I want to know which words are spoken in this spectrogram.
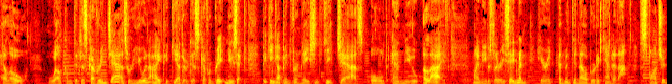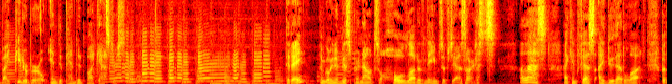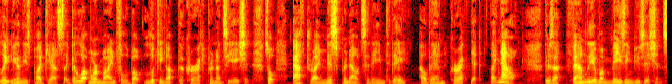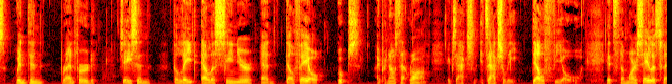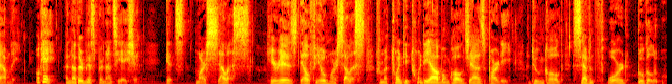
Hello. Welcome to Discovering Jazz, where you and I together discover great music, picking up information to keep jazz, old and new, alive. My name is Larry Sadman, here in Edmonton, Alberta, Canada, sponsored by Peterborough Independent Podcasters. Today, I'm going to mispronounce a whole lot of names of jazz artists. Alas, I confess I do that a lot, but lately on these podcasts, I've been a lot more mindful about looking up the correct pronunciation. So after I mispronounce a name today, I'll then correct it. Like now, there's a family of amazing musicians Wynton, Branford, Jason, the late Ellis Sr., and Delfeo. Oops, I pronounced that wrong. It's actually, it's actually Delfio. It's the Marsalis family. Okay, another mispronunciation. It's Marcellus. Here is Delfio Marcellus from a 2020 album called Jazz Party, a tune called Seventh Ward Boogaloo.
